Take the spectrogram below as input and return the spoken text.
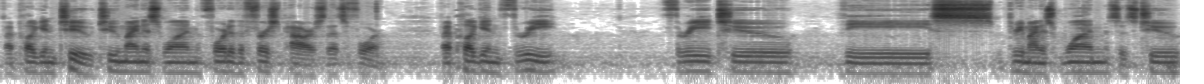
If I plug in 2, 2 minus 1, 4 to the first power, so that's 4. If I plug in 3, 3 to the 3 minus 1, so it's 2,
